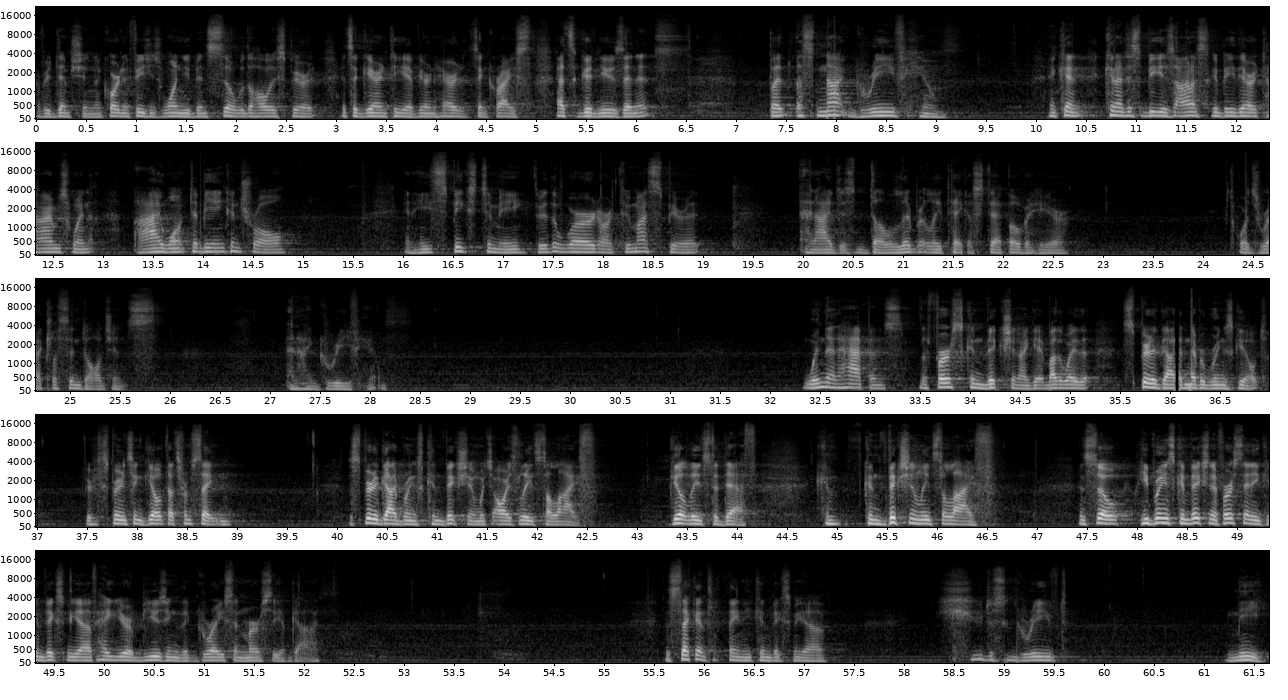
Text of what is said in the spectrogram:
of redemption. According to Ephesians 1, you've been sealed with the Holy Spirit. It's a guarantee of your inheritance in Christ. That's good news, isn't it? But let's not grieve him. And can, can I just be as honest as can be? There are times when I want to be in control, and he speaks to me through the word or through my spirit, and I just deliberately take a step over here towards reckless indulgence, and I grieve him. when that happens, the first conviction I get, by the way, the Spirit of God never brings guilt. If you're experiencing guilt, that's from Satan. The Spirit of God brings conviction, which always leads to life. Guilt leads to death, Con- conviction leads to life. And so he brings conviction. The first thing he convicts me of hey, you're abusing the grace and mercy of God. The second thing he convicts me of, you just grieved me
